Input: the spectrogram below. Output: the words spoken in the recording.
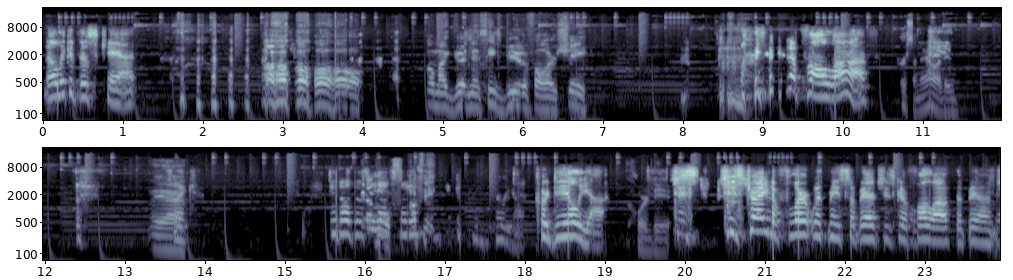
Now look at this cat. Oh, oh, oh, oh. oh my goodness, he's beautiful, or she. You're gonna fall off. Personality. It's Yeah, like, do you know this Got a little name? fluffy. Cordelia. Cordia. She's she's trying to flirt with me so bad she's gonna fall off the bench.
